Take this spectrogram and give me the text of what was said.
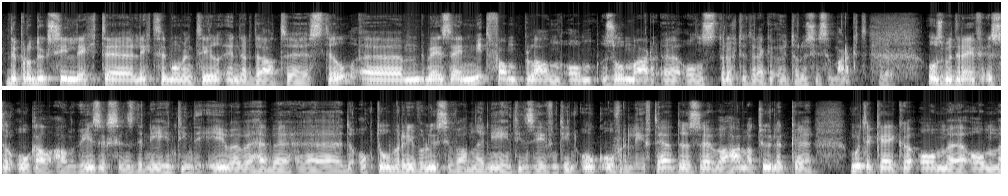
de productie ligt, ligt momenteel inderdaad stil. Ehm, wij zijn niet van plan om zomaar ons terug te trekken uit de Russische markt. Ja. Ons bedrijf is er ook al aanwezig sinds de 19e eeuw. We hebben de oktoberrevolutie van 1917 ook overleefd. Hè. Dus we gaan natuurlijk moeten kijken om, om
